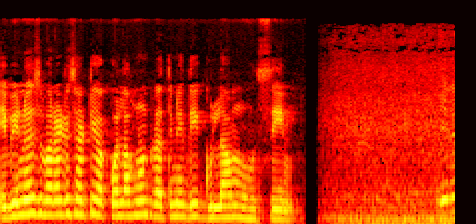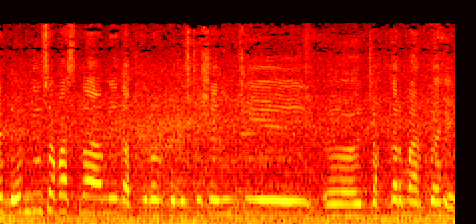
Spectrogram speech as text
एबी न्यूज मराठीसाठी अकोलाहून प्रतिनिधी गुलाम मोहसिन. गेल्या दोन दिवसापासून आम्ही दापकी रोड पोलीस स्टेशनची चक्कर मारतो आहे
